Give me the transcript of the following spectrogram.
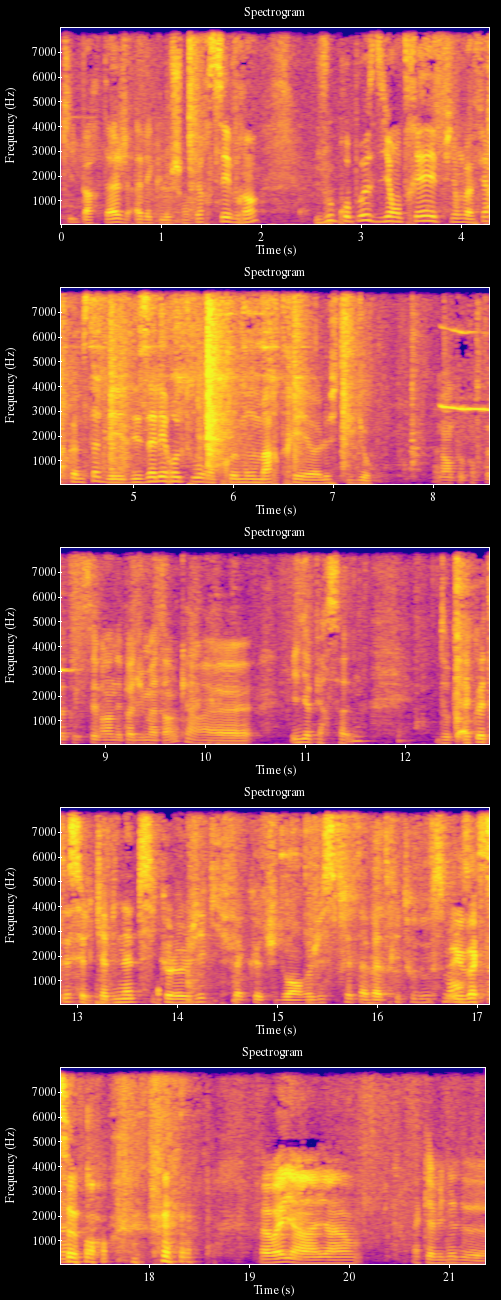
qu'il partage avec le chanteur Séverin. Je vous propose d'y entrer et puis on va faire comme ça des, des allers-retours entre Montmartre et euh, le studio. Là, on peut constater que Séverin n'est pas du matin car euh, il n'y a personne. Donc à côté, c'est le cabinet de psychologie qui fait que tu dois enregistrer ta batterie tout doucement. Exactement. bah ouais, il y a, un- il y a un, un cabinet de,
